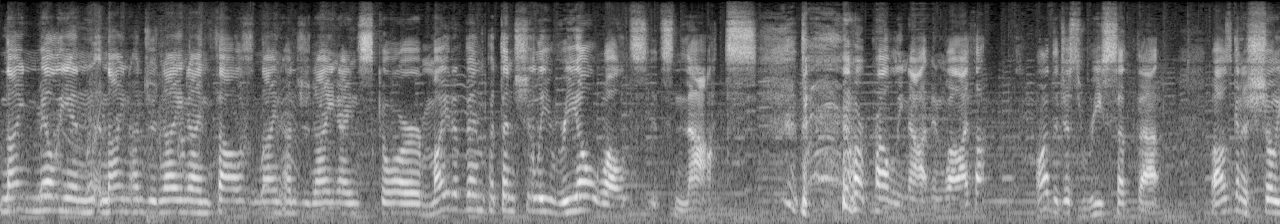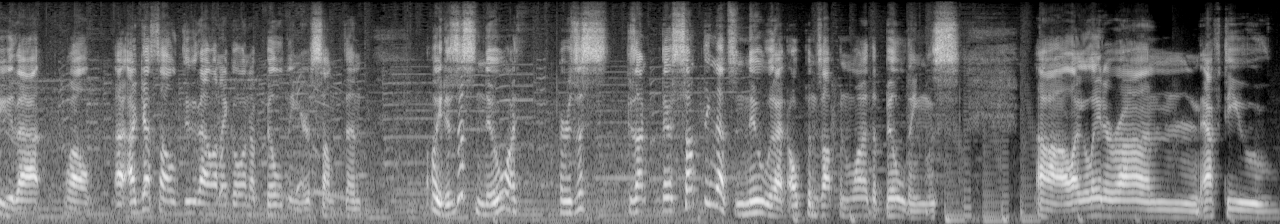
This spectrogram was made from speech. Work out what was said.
nine million nine hundred ninety nine thousand nine hundred ninety nine score might have been potentially real. Well, it's it's not, or probably not. And well, I thought I wanted to just reset that. Well, I was going to show you that. Well, I, I, guess I'll do that when I go in a building or something. Oh, wait, is this new? I, or is this... Because there's something that's new that opens up in one of the buildings. Uh, like later on, after you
